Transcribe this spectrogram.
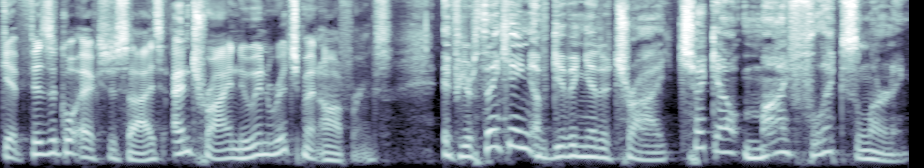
get physical exercise, and try new enrichment offerings. If you're thinking of giving it a try, check out My Flex Learning,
